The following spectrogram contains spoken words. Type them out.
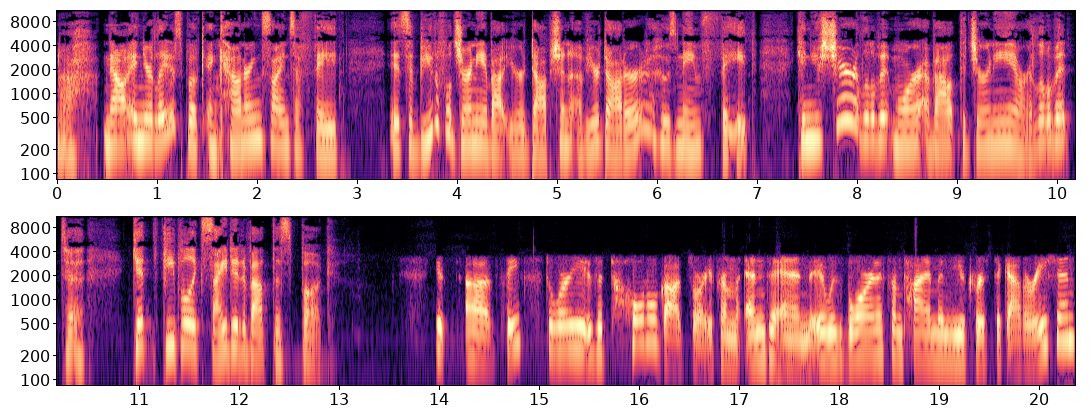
Uh, now, in your latest book, Encountering Signs of Faith, it's a beautiful journey about your adoption of your daughter, who's named Faith. Can you share a little bit more about the journey or a little bit to get people excited about this book? It, uh, Faith's story is a total God story from end to end. It was born from time in Eucharistic adoration.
